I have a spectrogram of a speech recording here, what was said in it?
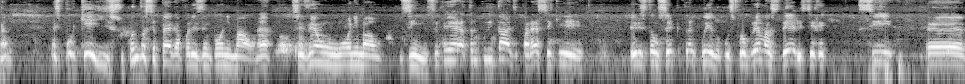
né? Mas por que isso? Quando você pega, por exemplo, um animal, né? Você vê um animalzinho, você vê a tranquilidade, parece que eles estão sempre tranquilos. Os problemas deles se, se é,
